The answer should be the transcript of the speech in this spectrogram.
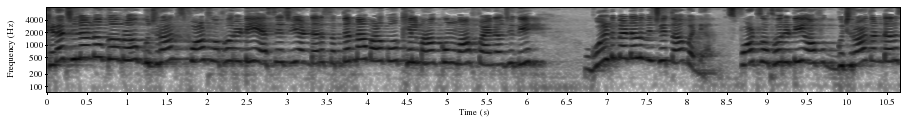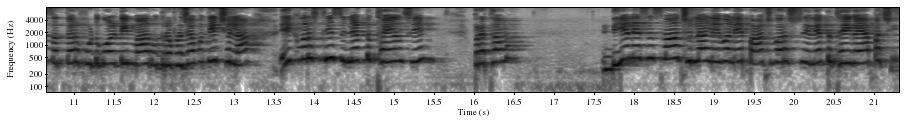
ખેડા જિલ્લાનું ગૌરવ Gujarat sports authority SAG under સત્તરના બાળકો ખેલ મહાકુંભમાં ફાઇનલ જીતી ગોલ્ડ મેડલ વિજેતા બન્યા. Sports authority of Gujarat under સત્તર ફૂટબોલ ટીમમાં રુદ્ર પ્રજાપતિ છેલ્લા એક વર્ષથી સિલેક્ટ થયેલ છે. પ્રથમ ડીએલએસએસમાં જિલ્લા લેવલે પાંચ વર્ષ સિલેક્ટ થઈ ગયા પછી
